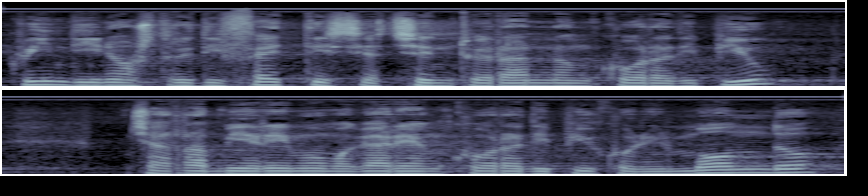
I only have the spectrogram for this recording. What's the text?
quindi i nostri difetti si accentueranno ancora di più, ci arrabbieremo magari ancora di più con il mondo,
